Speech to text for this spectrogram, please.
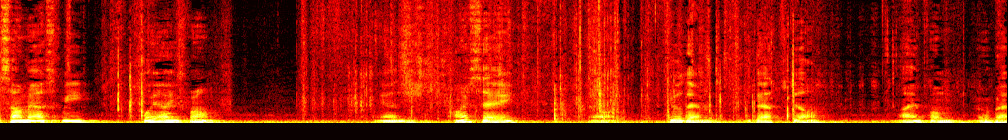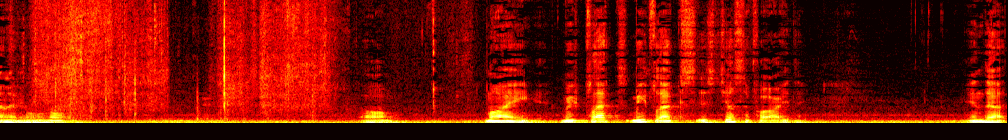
Some ask me, where are you from? And I say uh, to them that uh, I'm from Urbana, Illinois. Um, my reflex, reflex is justified in that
